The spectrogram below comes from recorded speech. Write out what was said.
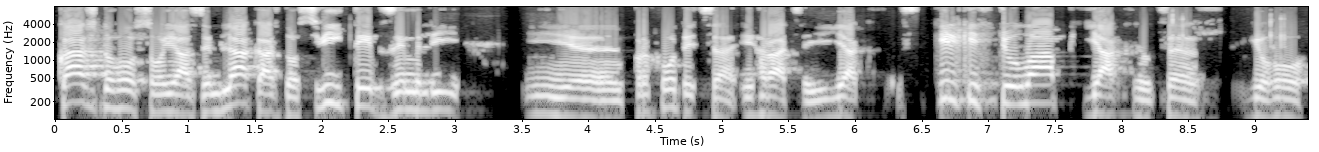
кожного своя земля, кожного свій тип землі, і е, приходиться і гратися. І як з кількістю лап, як це ж його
